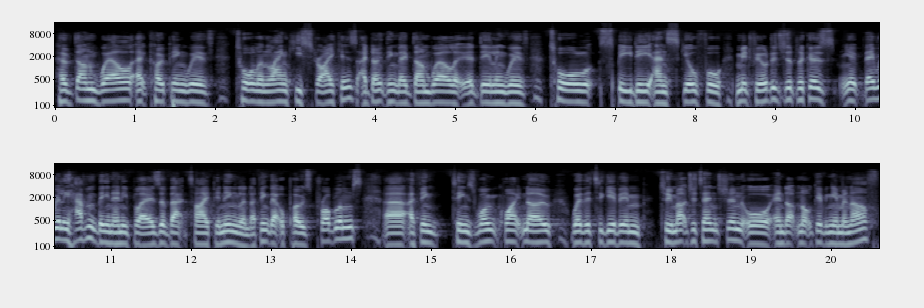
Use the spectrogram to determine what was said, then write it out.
have done well at coping with tall and lanky strikers. I don't think they've done well at dealing with tall, speedy, and skillful midfielders just because you know, there really haven't been any players of that type in England. I think that will pose problems. Uh, I think teams won't quite know whether to give him too much attention or end up not giving him enough.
